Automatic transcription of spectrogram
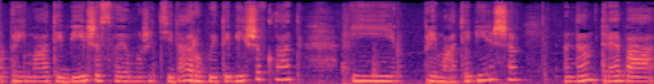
приймати більше в своєму житті, да, робити більше вклад і приймати більше, нам треба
